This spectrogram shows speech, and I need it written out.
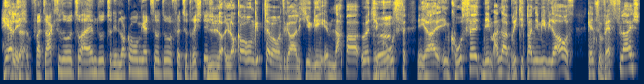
herrlich. Was, was sagst du so zu allem, so zu den Lockerungen jetzt und so? Findest du das richtig? Lo Lockerung gibt's ja bei uns gar nicht. Hier gegen im Nachbarörtchen Hä? Coesfeld, ja, in Coesfeld nebenan, da bricht die Pandemie wieder aus. Kennst du Westfleisch?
